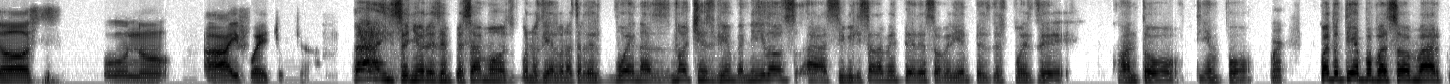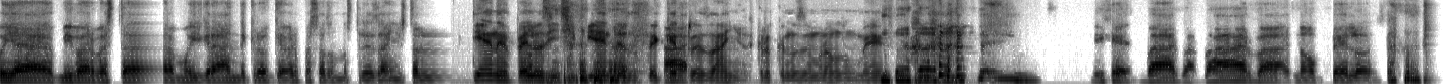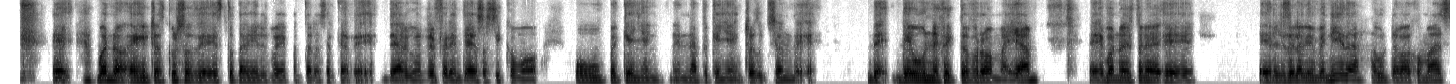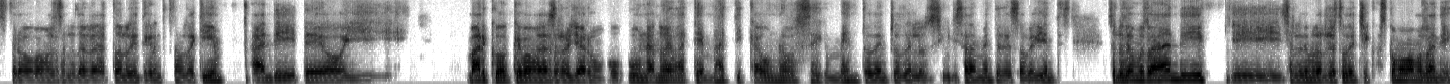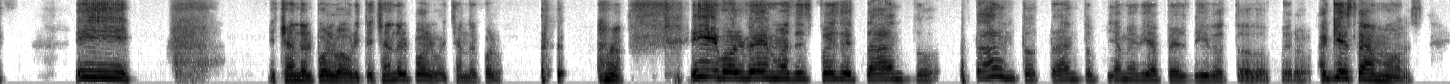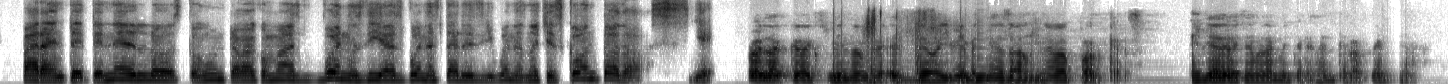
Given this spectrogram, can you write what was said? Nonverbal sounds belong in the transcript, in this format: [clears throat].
dos, uno. Ahí fue, chucha. Ay, señores, empezamos. Buenos días, buenas tardes, buenas noches. Bienvenidos a Civilizadamente Desobedientes después de cuánto tiempo. ¿Cuánto tiempo pasó, Marco? Ya mi barba está muy grande, creo que haber pasado unos tres años. Tal... Tiene pelos incipientes, ¿de [laughs] qué ah. tres años? Creo que nos demoramos un mes. [laughs] Dije barba, barba, no pelos. [laughs] Eh, bueno, en el transcurso de esto también les voy a contar acerca de, de algo referente a eso, así como un pequeño, una pequeña introducción de, de, de un efecto broma, ¿ya? Eh, bueno, esto, eh, eh, les doy la bienvenida a un trabajo más, pero vamos a saludar a todos los integrantes que estamos aquí, Andy, Teo y Marco, que vamos a desarrollar una nueva temática, un nuevo segmento dentro de los civilizadamente desobedientes. Saludemos a Andy y saludemos al resto de chicos. ¿Cómo vamos, Andy? Y echando el polvo ahorita, echando el polvo, echando el polvo. [coughs] y volvemos después de tanto, tanto, tanto. Ya me había perdido todo, pero aquí estamos para entretenerlos con un trabajo más. Buenos días, buenas tardes y buenas noches con todos. Hola, cracks, mi nombre es Teo y bienvenidos a un nuevo podcast. El día de hoy tenemos algo interesante, la plena.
